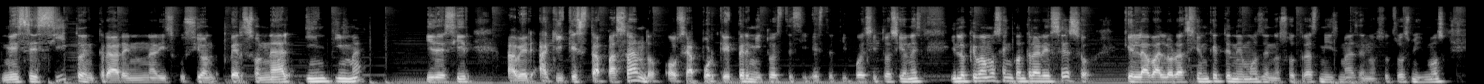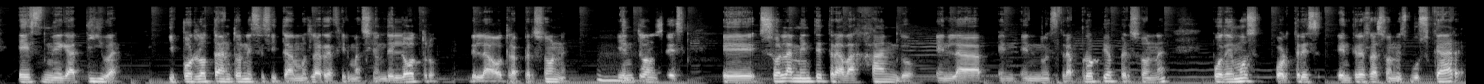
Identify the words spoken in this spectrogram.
necesito entrar en una discusión personal, íntima, y decir, a ver, aquí qué está pasando, o sea, ¿por qué permito este, este tipo de situaciones? Y lo que vamos a encontrar es eso, que la valoración que tenemos de nosotras mismas, de nosotros mismos, es negativa y por lo tanto necesitamos la reafirmación del otro, de la otra persona. Y entonces, eh, solamente trabajando en, la, en nuestra propia persona, podemos, por tres, en tres razones, buscar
